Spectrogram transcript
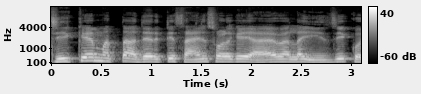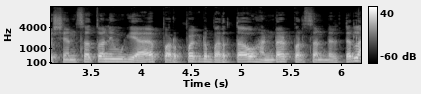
ಜಿ ಕೆ ಮತ್ತು ಅದೇ ರೀತಿ ಸೈನ್ಸ್ ಒಳಗೆ ಯಾವ್ಯಾವೆಲ್ಲ ಈಸಿ ಕ್ವಶನ್ಸ್ ಅಥವಾ ನಿಮ್ಗೆ ಯಾವ್ಯಾವ ಪರ್ಫೆಕ್ಟ್ ಬರ್ತಾವೆ ಹಂಡ್ರೆಡ್ ಪರ್ಸೆಂಟ್ ಇರ್ತಿಲ್ಲ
